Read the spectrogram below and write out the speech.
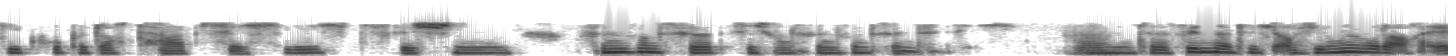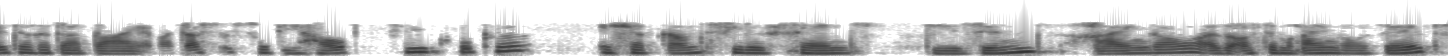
Zielgruppe doch tatsächlich zwischen 45 und 55. Und es sind natürlich auch jüngere oder auch ältere dabei. Aber das ist so die Hauptzielgruppe. Ich habe ganz viele Fans, die sind Rheingau, also aus dem Rheingau selbst,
